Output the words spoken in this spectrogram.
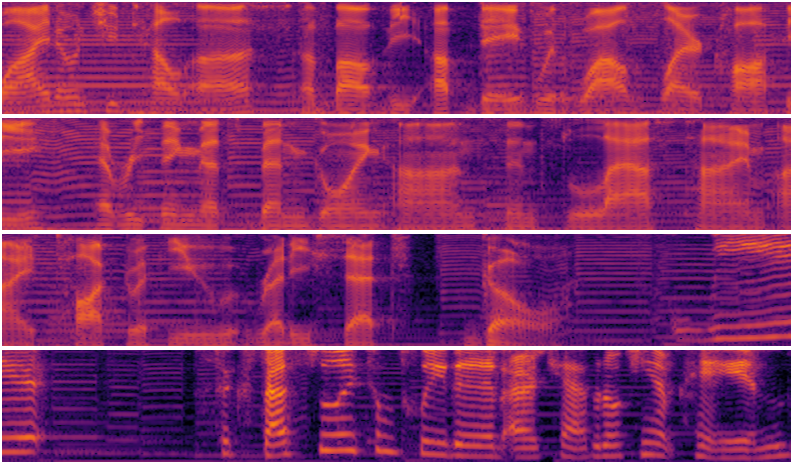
Why don't you tell us about the update with Wildflyer Coffee, everything that's been going on since last time I talked with you? Ready, set, go. We successfully completed our capital campaign.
